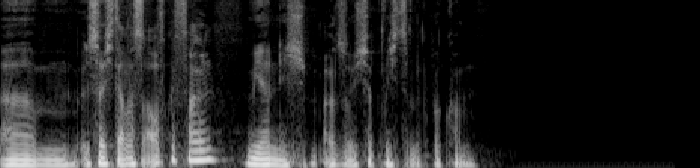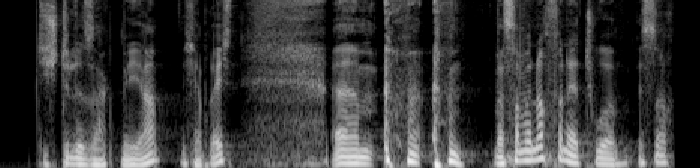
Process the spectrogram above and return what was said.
Ähm, ist euch da was aufgefallen? Mir nicht. Also ich habe nichts mitbekommen. Die Stille sagt mir ja, ich habe recht. Ähm, was haben wir noch von der Tour? Ist noch,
